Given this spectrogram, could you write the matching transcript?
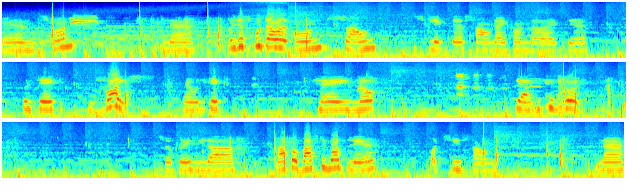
And this one. Nah we'll just put our own sound. Just click the sound icon the right there. We'll take voice. And we'll take hey no yeah this is good. So crazy laugh. Now for basketball player what's his sound? Nah.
